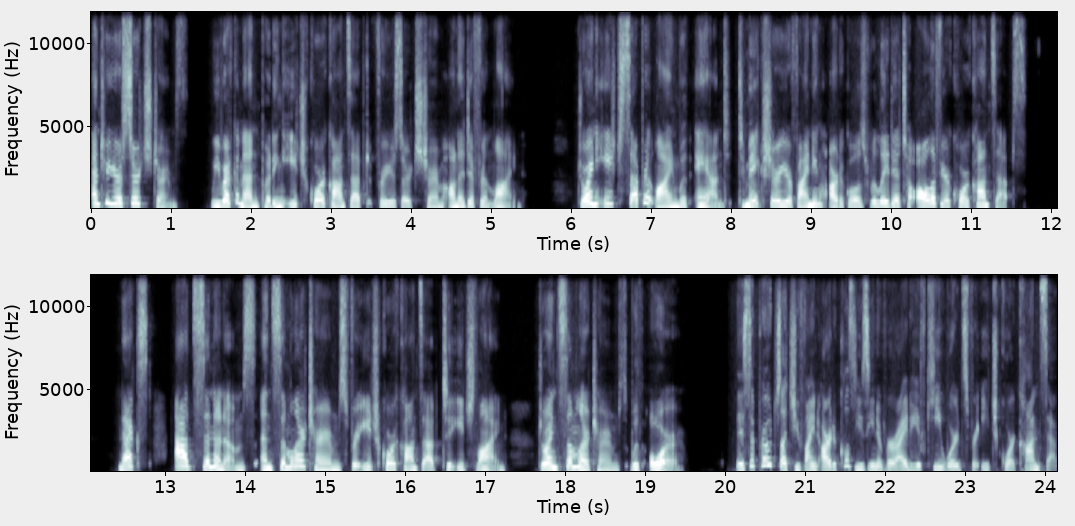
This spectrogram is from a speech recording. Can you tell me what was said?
enter your search terms. We recommend putting each core concept for your search term on a different line. Join each separate line with AND to make sure you're finding articles related to all of your core concepts. Next, add synonyms and similar terms for each core concept to each line. Join similar terms with OR. This approach lets you find articles using a variety of keywords for each core concept.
